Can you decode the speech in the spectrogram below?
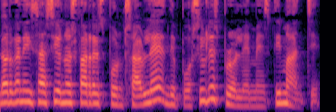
L'organització no es fa responsable de possibles problemes d'imatge.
